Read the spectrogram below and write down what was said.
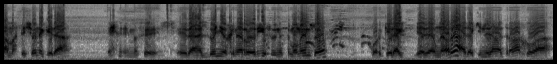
a Mastellone, que era, no sé, era el dueño de General Rodríguez en ese momento, porque era, era una verdad, era quien le daba trabajo a,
